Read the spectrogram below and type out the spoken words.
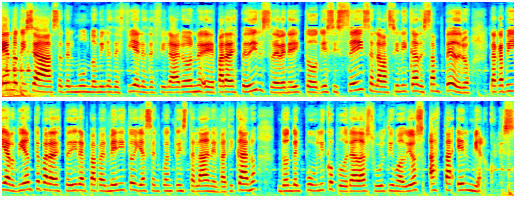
En Noticias del Mundo, miles de fieles desfilaron eh, para despedirse de Benedicto XVI en la Basílica de San Pedro. La capilla ardiente para despedir al Papa emérito ya se encuentra instalada en el Vaticano, donde el público podrá dar su último adiós hasta el miércoles.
